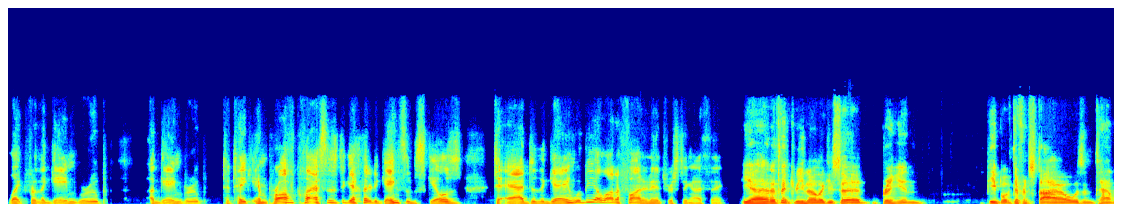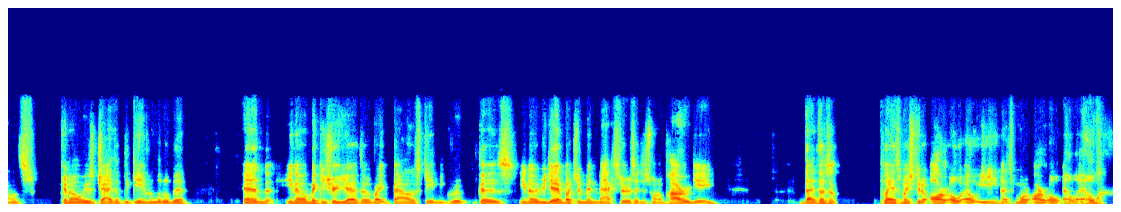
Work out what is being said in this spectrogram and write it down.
like, for the game group, a game group to take improv classes together to gain some skills to add to the game would be a lot of fun and interesting, I think. Yeah. And I think, you know, like you said, bring in people of different styles and talents can always jazz up the game a little bit. And you know, making sure you have the right balanced gaming group because you know if you get a bunch of min maxers that just want a power game, that doesn't play as much to the R O L E. That's more R O L L.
